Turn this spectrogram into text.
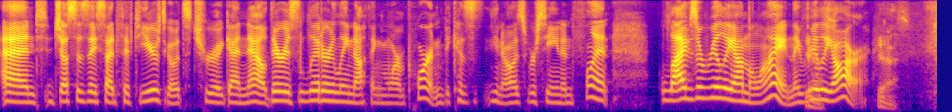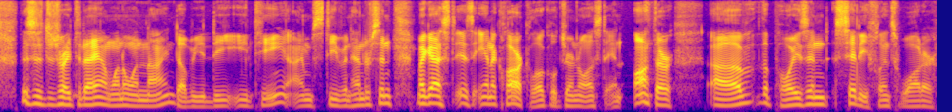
And just as they said 50 years ago it's true again now there is literally nothing more important because you know as we're seeing in Flint lives are really on the line. They yes. really are. Yes this is Detroit Today on 1019 WDET. I'm Stephen Henderson. My guest is Anna Clark, local journalist and author of The Poisoned City Flint's Water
